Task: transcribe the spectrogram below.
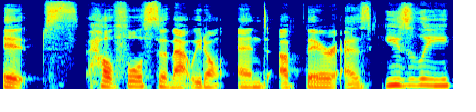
It's helpful so that we don't end up there as easily,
